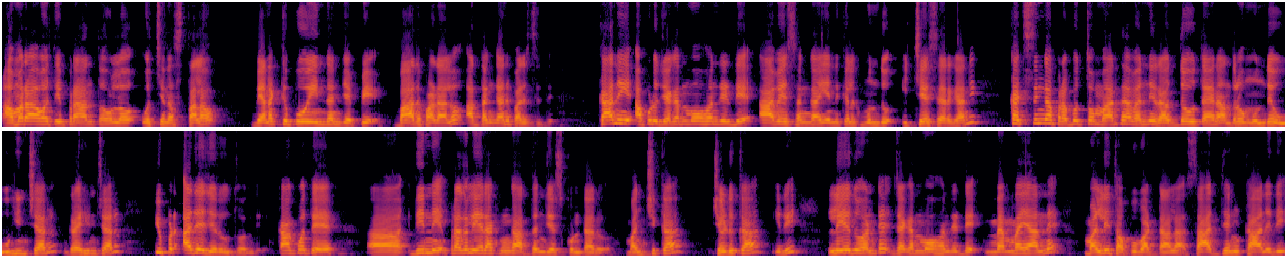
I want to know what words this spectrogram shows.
అమరావతి ప్రాంతంలో వచ్చిన స్థలం వెనక్కిపోయిందని చెప్పి బాధపడాలో అర్థం కాని పరిస్థితి. కానీ అప్పుడు జగన్మోహన్ రెడ్డి ఆవేశంగా ఎన్నికలకు ముందు ఇచ్చేశారు కానీ ఖచ్చితంగా ప్రభుత్వం మారితే అవన్నీ రద్దు అవుతాయని అందరూ ముందే ఊహించారు గ్రహించారు. ఇప్పుడు అదే జరుగుతోంది. కాకపోతే దీన్ని ప్రజలు ఏ రకంగా అర్థం చేసుకుంటారు? మంచిక? చెడుక? ఇది లేదు అంటే జగన్మోహన్ రెడ్డి నిర్ణయాన్నే మళ్ళీ తప్పుపట్టాలా? సాధ్యం కానిది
